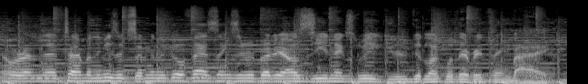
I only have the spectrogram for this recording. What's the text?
Now we're running out of time on the music, so I'm going to go fast. Thanks, everybody. I'll see you next week. Good luck with everything. Bye.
